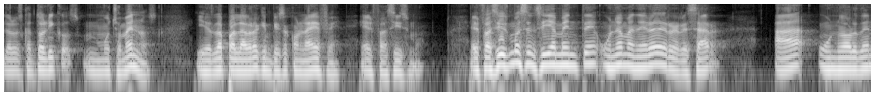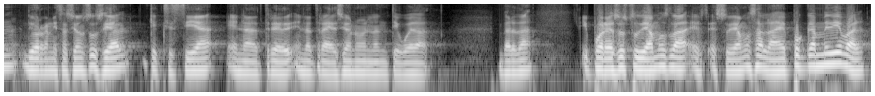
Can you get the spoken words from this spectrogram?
los católicos, mucho menos. Y es la palabra que empieza con la F, el fascismo. El fascismo es sencillamente una manera de regresar a un orden de organización social que existía en la, en la tradición o en la antigüedad, ¿verdad? Y por eso estudiamos, la, estudiamos a la época medieval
